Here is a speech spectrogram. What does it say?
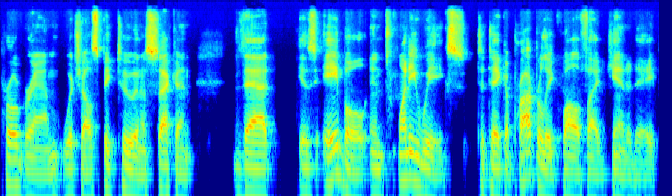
program, which I'll speak to in a second, that is able in 20 weeks to take a properly qualified candidate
